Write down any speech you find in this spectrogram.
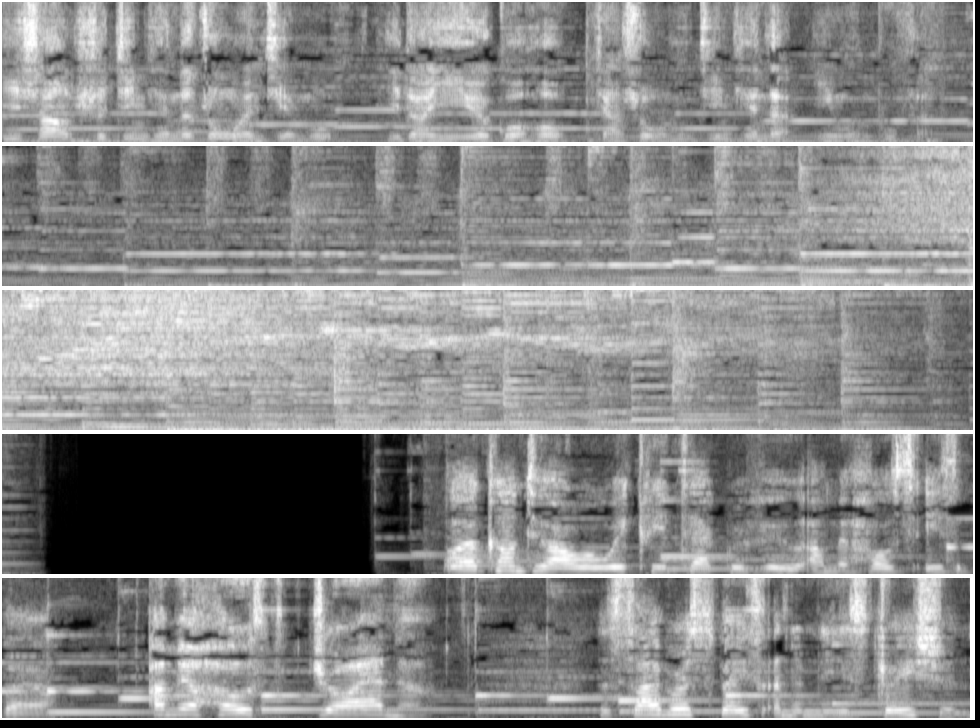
以上是今天的中文节目，一段音乐过后，将是我们今天的英文部分。Welcome to our weekly tech review. I'm your host Isabel. I'm your host Joanna. The Cyberspace Administration.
